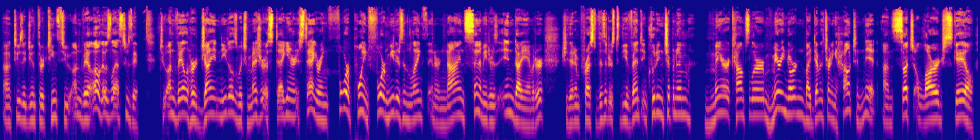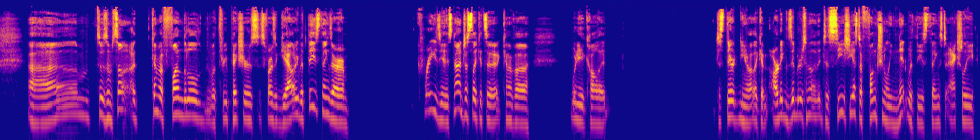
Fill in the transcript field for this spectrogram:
uh, Tuesday, June 13th to unveil, oh, that was last Tuesday, to unveil her giant needles, which measure a staggering, staggering 4.4 meters in length and are 9 centimeters in diameter. She then impressed visitors to the event, including Chippenham Mayor Councillor Mary Norton, by demonstrating how to knit on such a large scale. Um, so some, some uh, kind of a fun little with three pictures as far as a gallery, but these things are crazy. It's not just like it's a kind of a what do you call it? Just there, you know, like an art exhibit or something like that. To see, she has to functionally knit with these things to actually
